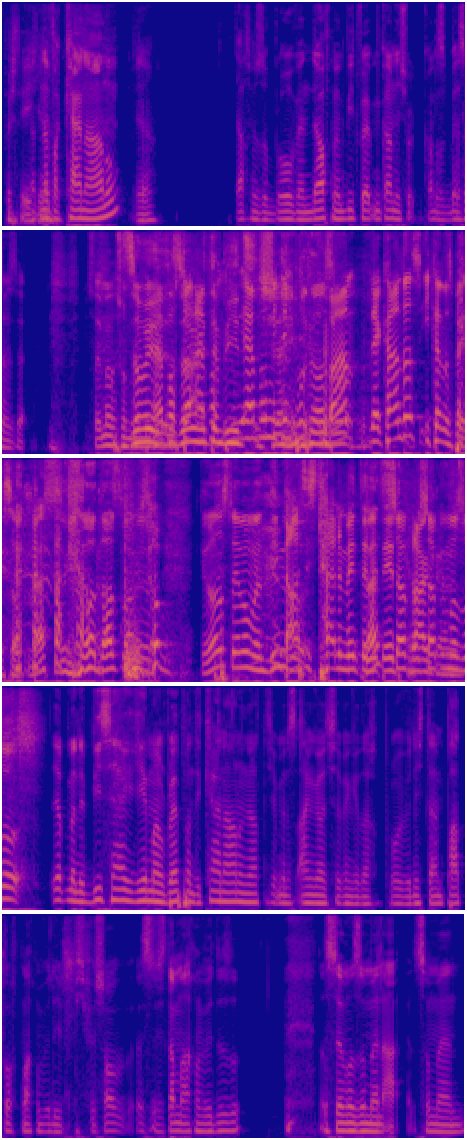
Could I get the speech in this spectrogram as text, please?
Verstehe die ich. hatten Ja. einfach keine Ahnung. ja. Ich dachte mir so, Bro, wenn der auf meinem Beat rappen kann, ich kann das besser als der. Das war immer schon So wie- einfach, so wie mit den Beats. Einfach mit dem Genau so. Bam, der kann das, ich kann das besser. weißt du, genau das war mir, genau das war immer mein Ding. Das so. ist deine Weißt, Mentalität ich habe krank. hab immer so, ich habe meine Beats hergegeben an Rappern, die keine Ahnung hatten. Ich habe mir das angehört. Ich habe mir gedacht, Bro, wenn ich da einen Part drauf machen würde, ich verschau, was ich da machen würde. So. Das wäre immer so mein, so mein,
